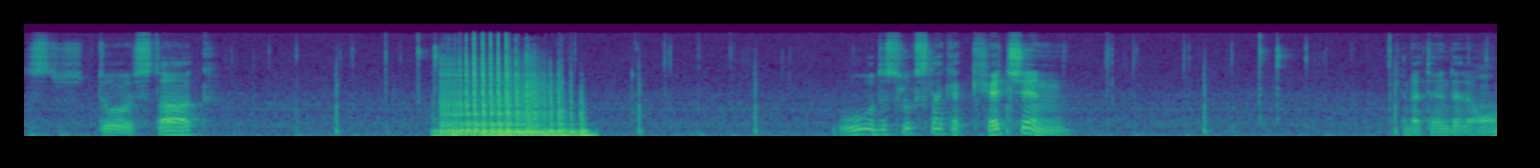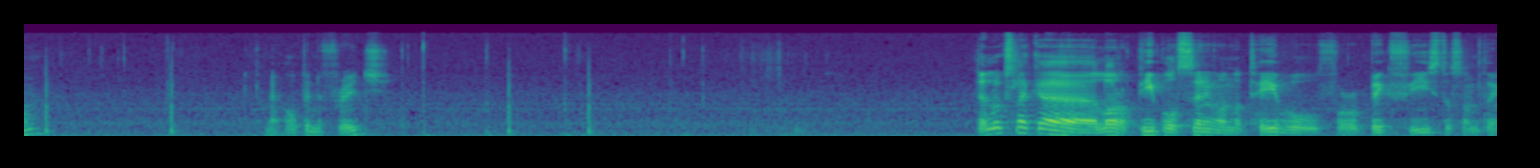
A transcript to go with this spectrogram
This door is stuck. Ooh, this looks like a kitchen. Can I turn that on? Can I open the fridge? That looks like a, a, lot of people sitting on the table for a big feast or something.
